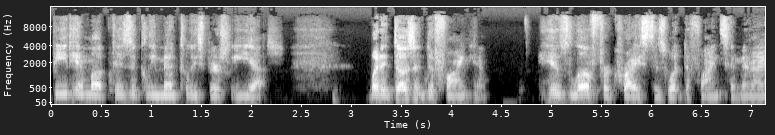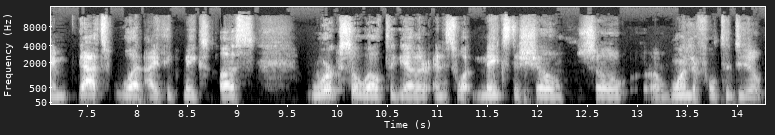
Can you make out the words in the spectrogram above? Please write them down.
beat him up physically, mentally, spiritually? Yes but it doesn't define him. His love for Christ is what defines him, and I'm that's what I think makes us work so well together, and it's what makes the show so uh, wonderful to do.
